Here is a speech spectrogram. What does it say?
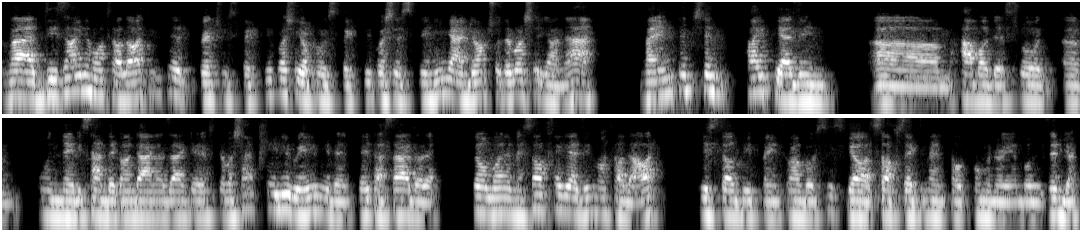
و design مطالعات این که retrospective باشه یا prospective باشه screening انجام شده باشه یا نه. و اینکه چه تایپی از این حوادث رو اون نویسندگان در نظر گرفته باشن خیلی روی این event اثر داره. به عنوان مثال خیلی از این مطالعات distal deep vein thrombosis یا subsegmental pulmonary embolism یا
